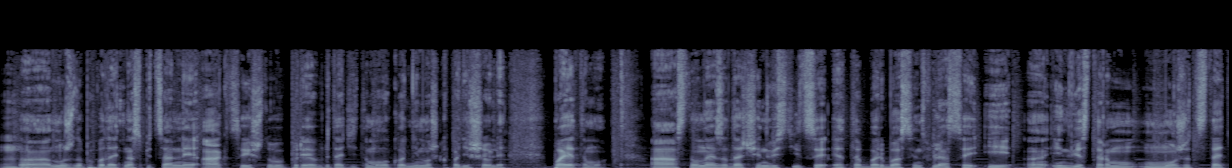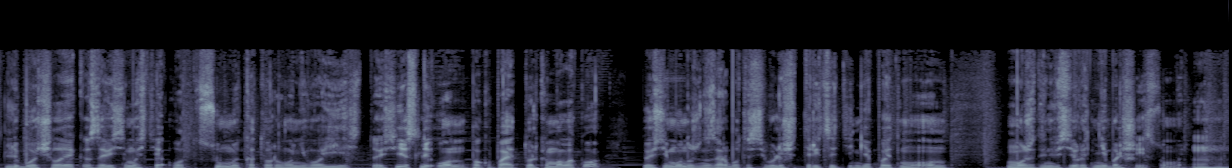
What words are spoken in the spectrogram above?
Мгм. А, нужно попадать на специальные акции, чтобы приобретать это молоко немножко подешевле. Поэтому а, основная задача инвестиций – это борьба с инфляцией, и а, инвестором может стать любой человек в зависимости от суммы, которая у него есть. То есть если он покупает только молоко, то есть ему нужно заработать всего лишь 30 тенге, поэтому он может инвестировать небольшие суммы. Мгм.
